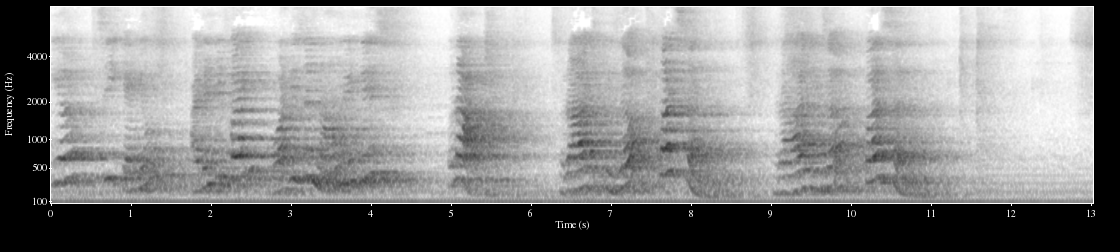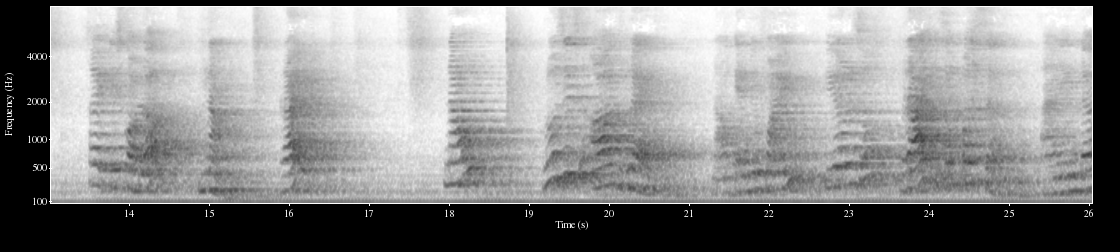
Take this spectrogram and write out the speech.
Here see can you identify what is the noun in this? Raj. Raj is a person. Raj is a person. So it is called a noun. Right? Now roses are red. Now can you find here also Raj is a person and in the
